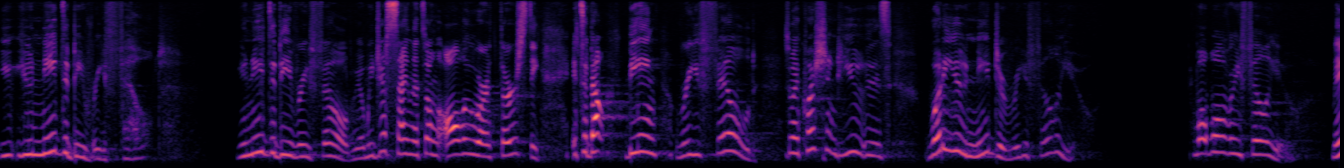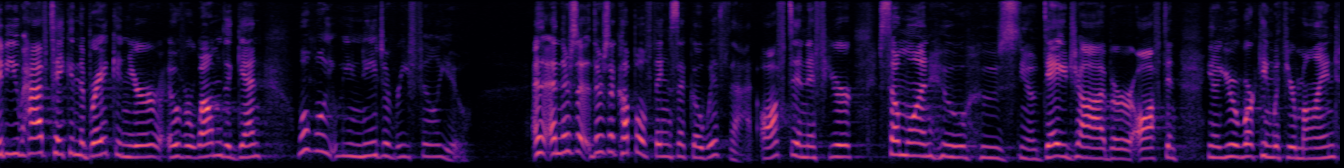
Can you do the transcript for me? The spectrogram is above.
You, you need to be refilled. You need to be refilled. We just sang that song, All Who Are Thirsty. It's about being refilled. So, my question to you is what do you need to refill you? What will refill you? Maybe you have taken the break and you're overwhelmed again. What will you need to refill you? And, and, there's, a, there's a couple of things that go with that. Often, if you're someone who, whose you know, day job or often you know, you're working with your mind,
